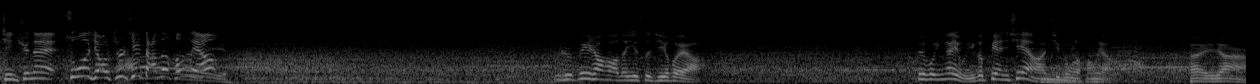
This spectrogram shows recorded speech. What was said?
禁区内左脚直接打门横梁这是非常好的一次机会啊！最后应该有一个变线啊，嗯击中了横梁。看一下，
